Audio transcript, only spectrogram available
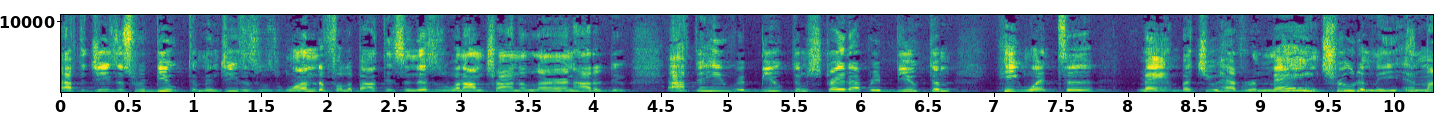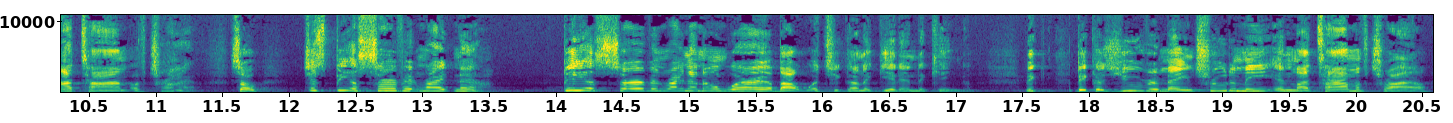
after Jesus rebuked him. And Jesus was wonderful about this. And this is what I'm trying to learn how to do. After he rebuked him, straight up rebuked him, he went to man, but you have remained true to me in my time of trial. So just be a servant right now. Be a servant right now. Don't worry about what you're going to get in the kingdom. Because you remain true to me in my time of trial,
